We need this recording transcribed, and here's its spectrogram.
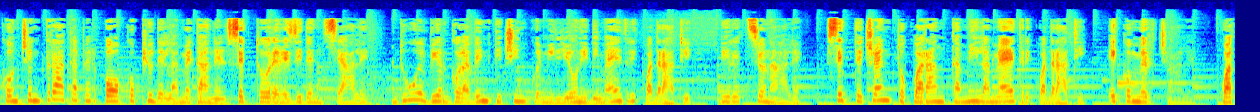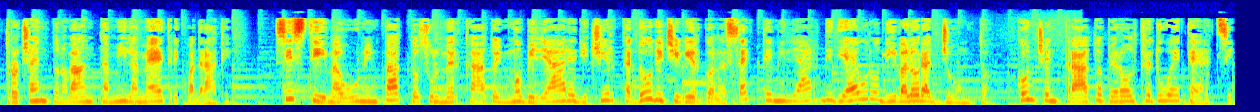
concentrata per poco più della metà nel settore residenziale, 2,25 milioni di metri quadrati, direzionale, 740.000 metri quadrati, e commerciale, 490.000 metri quadrati. si stima un impatto sul mercato immobiliare di circa 12,7 miliardi di euro di valore aggiunto, concentrato per oltre due terzi,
